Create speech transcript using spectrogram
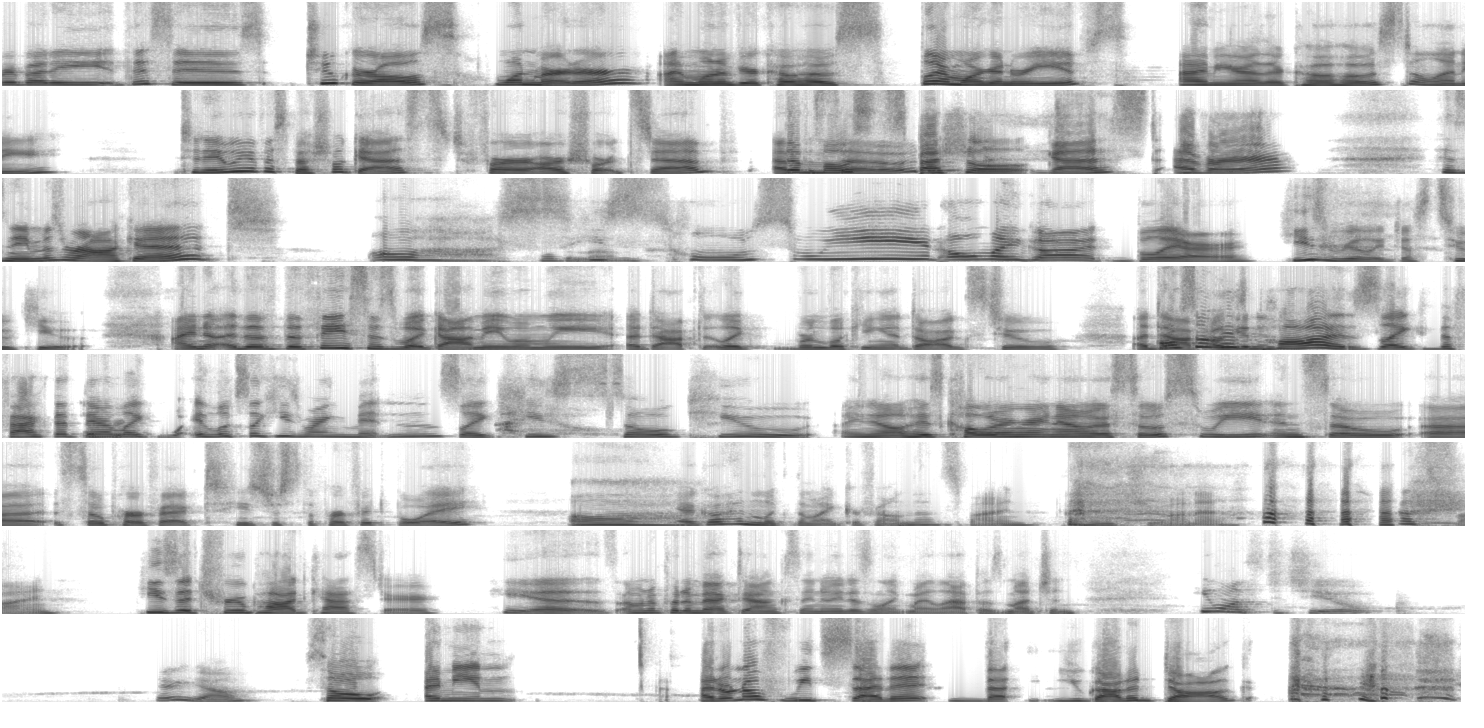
Everybody? This is Two Gurls, One Murder. I'm one of your co hosts, Blair Morgan Reeves. I'm your other co host, Eleni. Today, we have a special guest for our short stab episode. The most special guest ever. His name is Rocket. Oh, he's so sweet. Oh my God. Blair, he's really just too cute. I know the, the face is what got me when we adopted. Like, we're looking at dogs to adopt. Also, I'll his paws, like the fact that they're every- like, it looks like he's wearing mittens. Like, he's so cute. I know his coloring right now is so sweet and so, uh, so perfect. He's just the perfect boy. Oh, yeah. Go ahead and lick the microphone. That's fine. Go ahead and chew on it. That's fine. He's a true podcaster. He is. I'm gonna put him back down because I know he doesn't like my lap as much, and he wants to chew. There you go. So, I mean, I don't know if we said it that you got a dog.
